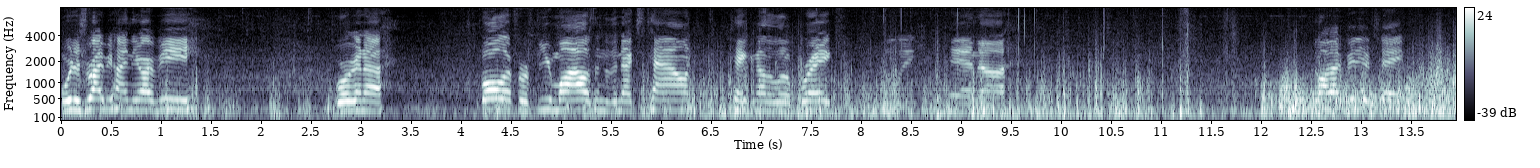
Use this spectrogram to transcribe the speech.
we're just right behind the RV. We're gonna follow it for a few miles into the next town, take another little break, and uh, got that videotape.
